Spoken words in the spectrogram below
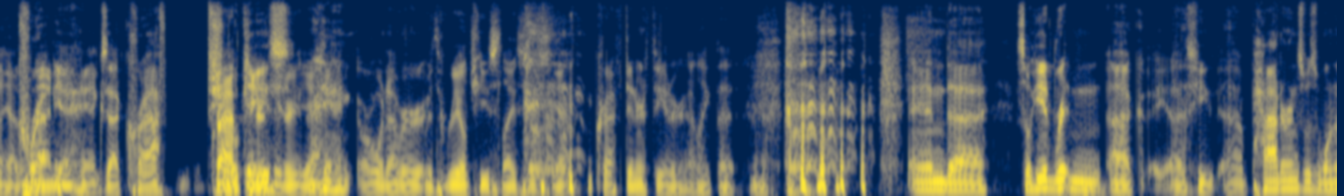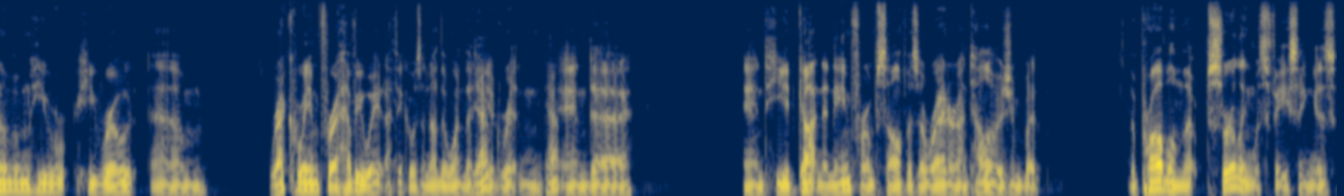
Playhouse Kraft 90 yeah exact Kraft, Kraft dinner showcase theater, yeah. or whatever with real cheese slices. Yeah. Kraft dinner theater. I like that. Yeah. and uh, so he had written. Uh, uh, he uh, patterns was one of them. He he wrote um, Requiem for a Heavyweight. I think it was another one that Yeah. he had written. Yeah. And uh, and he had gotten a name for himself as a writer on television. But the problem that Serling was facing is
